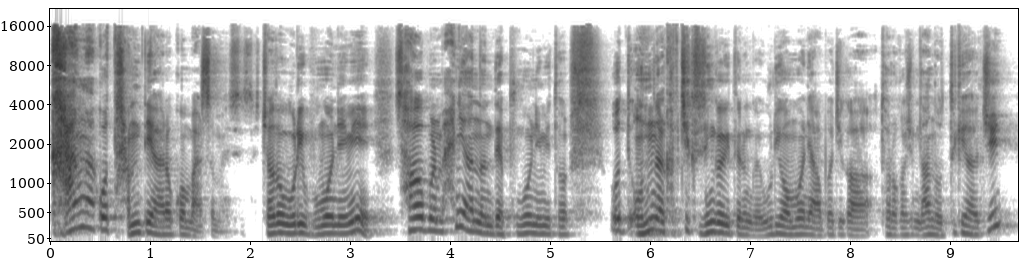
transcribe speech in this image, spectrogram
강하고 담대하라고 말씀하셨어요. 저도 우리 부모님이 사업을 많이 했는데 부모님이 더 어느 날 갑자기 그 생각이 드는 거예요. 우리 어머니 아버지가 돌아가시면 난 어떻게 하지?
